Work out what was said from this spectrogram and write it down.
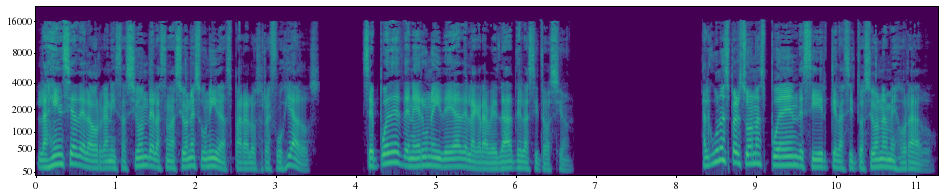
la agencia de la Organización de las Naciones Unidas para los Refugiados, se puede tener una idea de la gravedad de la situación. Algunas personas pueden decir que la situación ha mejorado,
